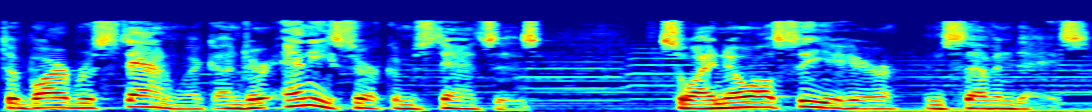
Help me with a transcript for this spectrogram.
to Barbara Stanwyck under any circumstances. So I know I'll see you here in seven days.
